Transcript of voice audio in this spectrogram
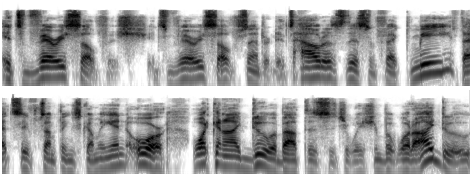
It's very selfish. It's very self centered. It's how does this affect me? That's if something's coming in, or what can I do about this situation? But what I do,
